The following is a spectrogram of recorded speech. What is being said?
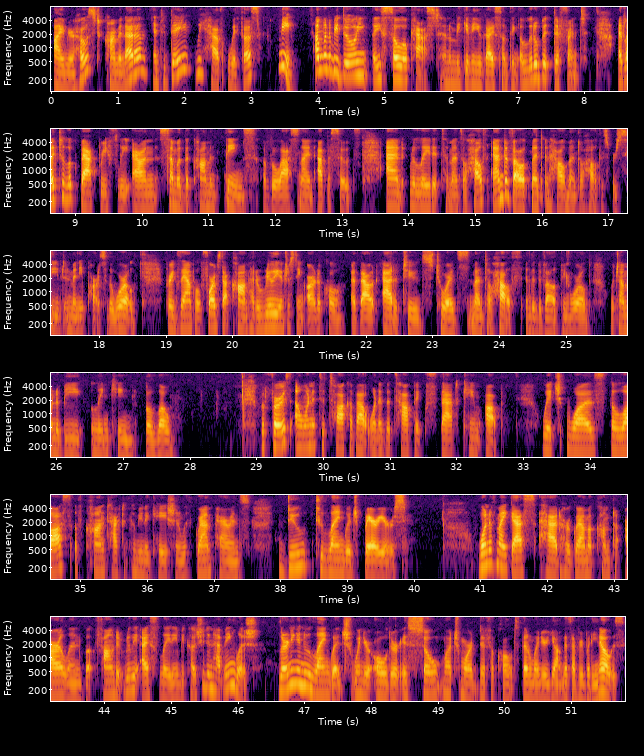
I am your host, Carmenetta, and today we have with us me, I'm going to be doing a solo cast and I'm going to be giving you guys something a little bit different. I'd like to look back briefly on some of the common themes of the last nine episodes and relate it to mental health and development and how mental health is perceived in many parts of the world. For example, Forbes.com had a really interesting article about attitudes towards mental health in the developing world, which I'm going to be linking below. But first, I wanted to talk about one of the topics that came up which was the loss of contact and communication with grandparents due to language barriers. One of my guests had her grandma come to Ireland but found it really isolating because she didn't have English. Learning a new language when you're older is so much more difficult than when you're young, as everybody knows.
